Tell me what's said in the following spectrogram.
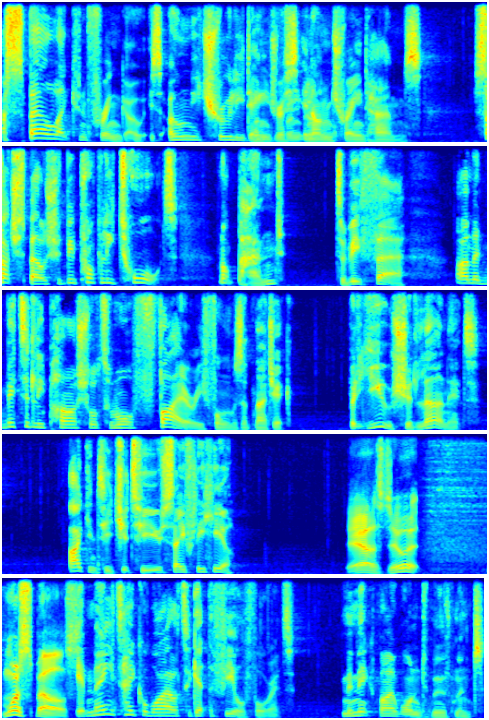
A spell like Confringo is only truly dangerous in untrained hands. Such spells should be properly taught, not banned. To be fair, I'm admittedly partial to more fiery forms of magic. But you should learn it. I can teach it to you safely here. Yeah, let's do it. More spells. It may take a while to get the feel for it. Mimic my wand movement.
